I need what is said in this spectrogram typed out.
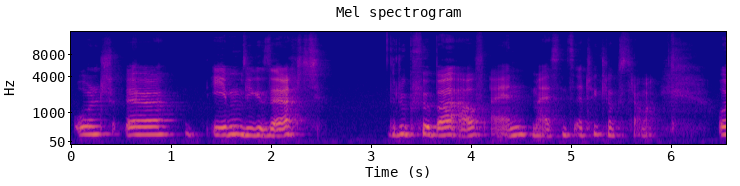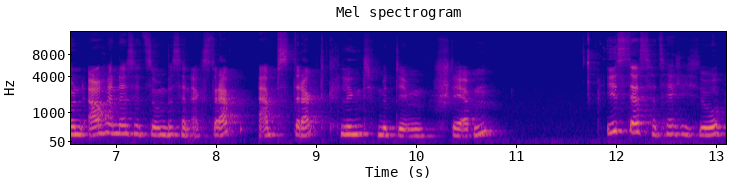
und äh, eben, wie gesagt, rückführbar auf ein meistens Entwicklungstrauma. Und auch wenn das jetzt so ein bisschen abstrakt, abstrakt klingt mit dem Sterben, ist das tatsächlich so,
